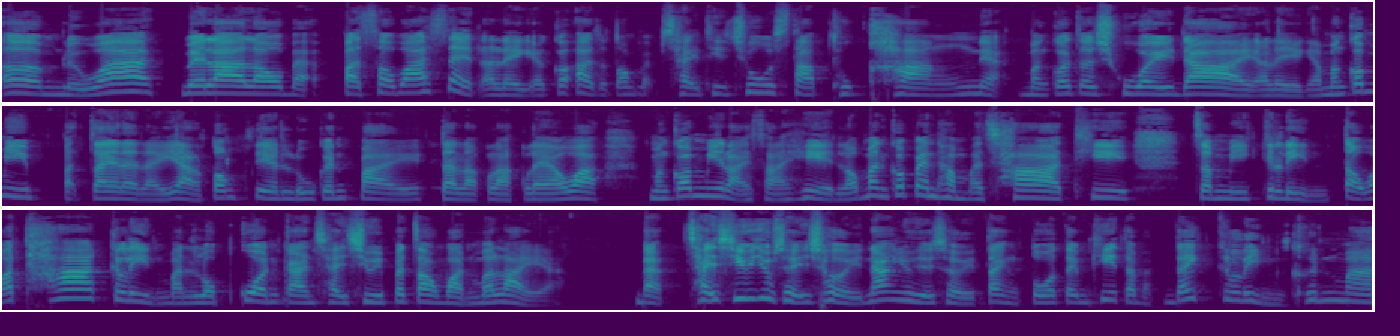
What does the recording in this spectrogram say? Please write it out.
เอิมหรือว่าเวลาเราแบบปัสสาวะเสร็จอะไรอย่างเงี้ยก็อาจจะต้องแบบใช้ทิชชู่ซับทุกครั้งเนี่ยมันก็จะช่วยได้อะไรอย่างเงี้ยมันก็มีปัจจัยหลาย ๆ อย่างต้องเรียนรู้กันไป แต่หลัก ๆ แล้วอะมันก็มีหลายสาเหตุแล้วมันก็เป็นธรรมชาติที่จะมีกลิ่น แต่ว่าถ้ากลิ่นมันรบกวนการใช้ชีวิตประจำวันเมื่อไหร่อะแบบใช้ชีวิตอยู่เฉยๆนั่งอยู่เฉยๆแต่งตัวเต็มที่แต่แบบได้กลิ่นขึ้นมา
